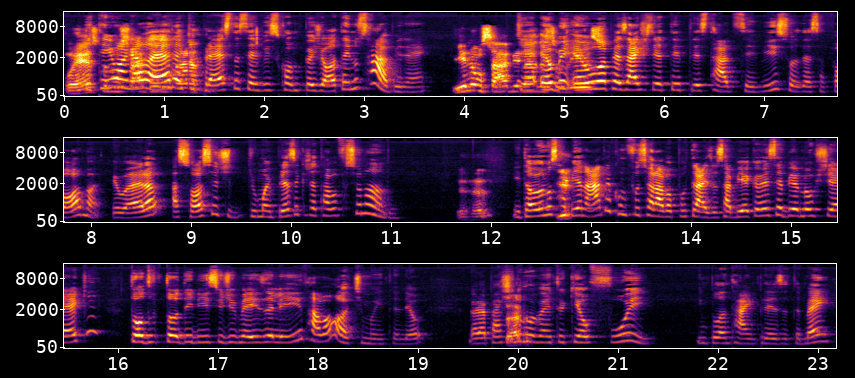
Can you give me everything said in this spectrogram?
O resto e tem uma galera que presta serviço como PJ e não sabe, né? E não sabe que nada eu, sobre eu, isso. apesar de ter prestado serviço dessa forma, eu era a sócia de uma empresa que já estava funcionando. Uhum. Então eu não sabia e... nada como funcionava por trás. Eu sabia que eu recebia meu cheque todo, todo início de mês ali e tava ótimo, entendeu? Agora, a partir Sabe? do momento que eu fui implantar a empresa também,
